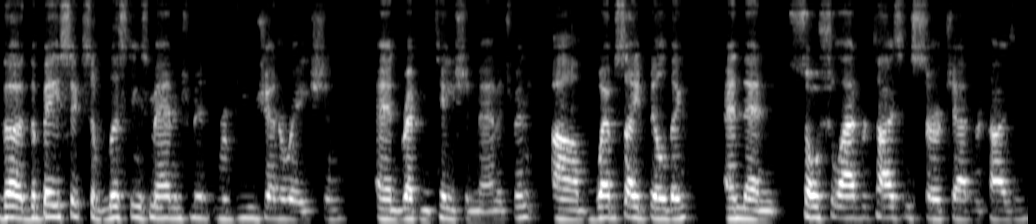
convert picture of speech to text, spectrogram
the the basics of listings management, review generation, and reputation management, um, website building, and then social advertising, search advertising,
